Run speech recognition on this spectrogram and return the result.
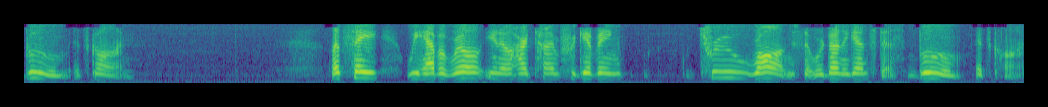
boom, it's gone. Let's say we have a real you know hard time forgiving true wrongs that were done against us, boom, it's gone.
